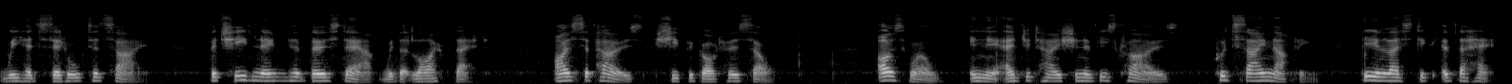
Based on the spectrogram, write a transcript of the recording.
we had settled to say, but she needn't have burst out with it like that. I suppose she forgot herself. Oswald, in the agitation of his clothes, could say nothing. The elastic of the hat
